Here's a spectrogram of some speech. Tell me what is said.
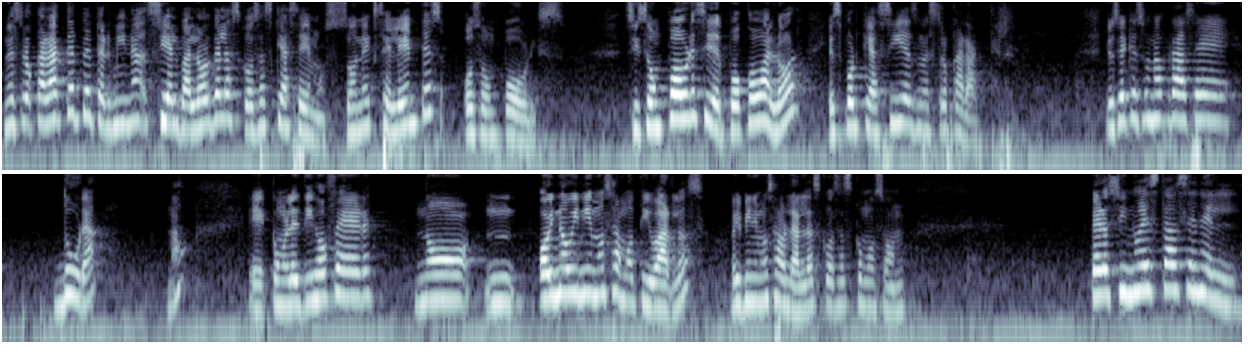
Nuestro carácter determina si el valor de las cosas que hacemos son excelentes o son pobres. Si son pobres y de poco valor, es porque así es nuestro carácter. Yo sé que es una frase dura, ¿no? Eh, como les dijo Fer, no, hoy no vinimos a motivarlos, hoy vinimos a hablar las cosas como son. Pero si no estás en el,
